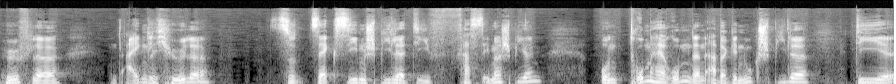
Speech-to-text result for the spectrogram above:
Höfler und eigentlich Höhle so sechs, sieben Spieler, die fast immer spielen und drumherum dann aber genug Spieler, die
